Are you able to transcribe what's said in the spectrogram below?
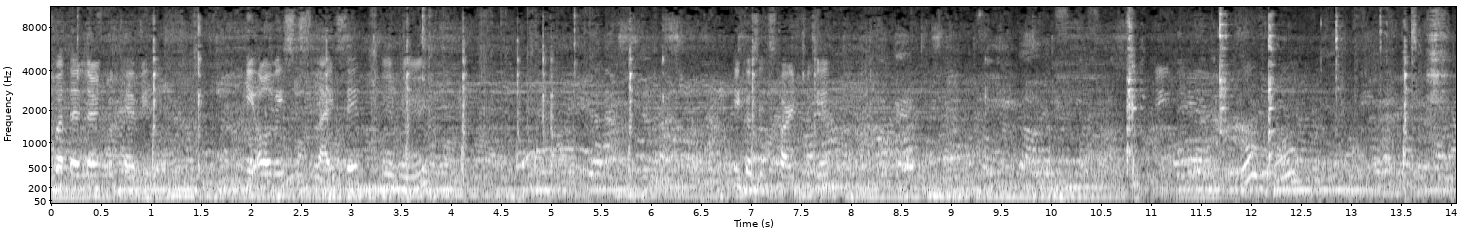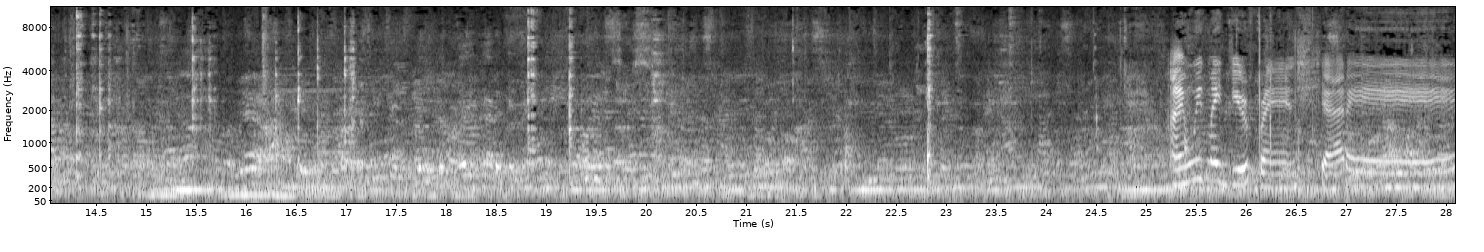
Is what I learned from Kevin. He always slice it Mm-hmm. because it's hard to get. I'm with my dear friend Shari.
